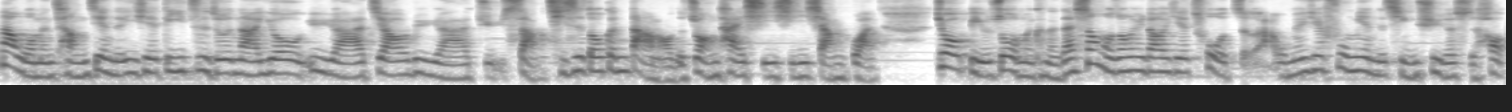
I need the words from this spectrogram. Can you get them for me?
那我们常见的一些低自尊啊、忧郁啊、焦虑啊、沮丧，其实都跟大脑的状态息息相关。就比如说，我们可能在生活中遇到一些挫折啊，我们一些负面的情绪的时候，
